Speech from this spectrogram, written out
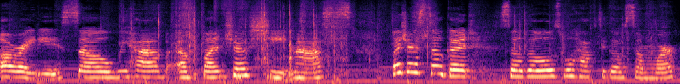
Alrighty, so we have a bunch of sheet masks, which are still good. So those will have to go somewhere.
